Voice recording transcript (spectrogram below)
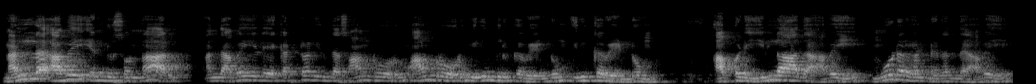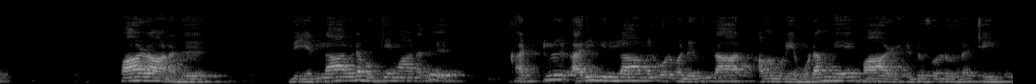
நல்ல அவை என்று சொன்னால் அந்த அவையிலே கற்றறிந்த சான்றோரும் ஆன்றோரும் இருந்திருக்க வேண்டும் இருக்க வேண்டும். அப்படி இல்லாத அவை மூடர்கள் நிறைந்த அவை பாழானது. இது எல்லாவிட முக்கியமானது. கற்று அறிவில்லாமல் ஒருவன் இருந்தால் அவனுடைய உடம்பே பாழ் என்று சொல்லுகிற செய்தி.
